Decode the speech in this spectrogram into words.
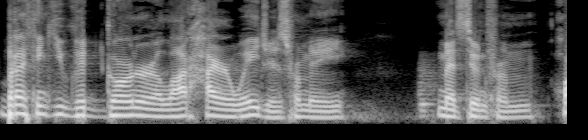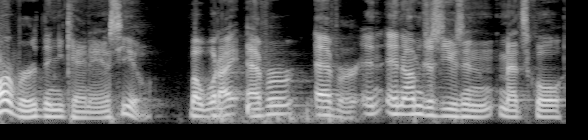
but I think you could garner a lot higher wages from a med student from Harvard than you can ASU. But would I ever, ever, and, and I'm just using med school,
